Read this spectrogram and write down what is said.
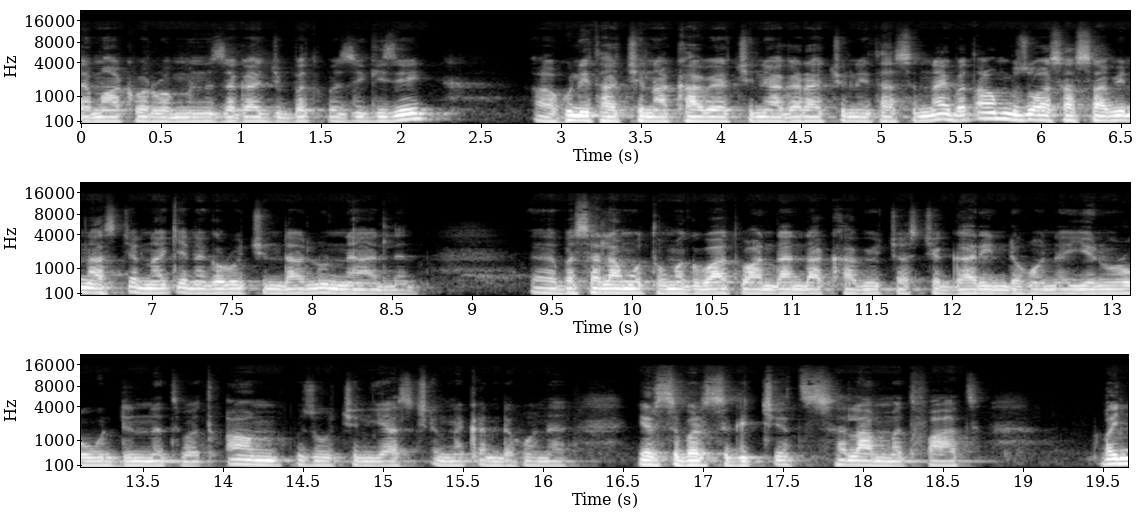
ለማክበር በምንዘጋጅበት በዚህ ጊዜ ሁኔታችን፣ አካባቢያችን፣ የሀገራችን ሁኔታ ስናይ በጣም ብዙ አሳሳቢና አስጨናቂ ነገሮች እንዳሉ እናያለን። በሰላም ወጥቶ መግባት በአንዳንድ አካባቢዎች አስቸጋሪ እንደሆነ፣ የኑሮ ውድነት በጣም ብዙዎችን እያስጨነቀ እንደሆነ፣ የእርስ በርስ ግጭት፣ ሰላም መጥፋት በእኛ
